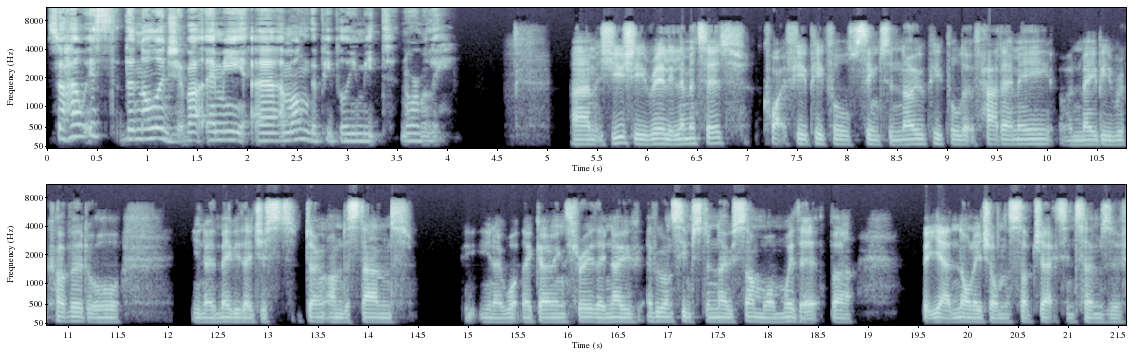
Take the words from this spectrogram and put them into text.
So, how is the knowledge about ME uh, among the people you meet normally? Um, it's usually really limited. Quite a few people seem to know people that have had ME and maybe recovered, or you know, maybe they just don't understand, you know, what they're going through. They know everyone seems to know someone with it, but but yeah, knowledge on the subject in terms of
